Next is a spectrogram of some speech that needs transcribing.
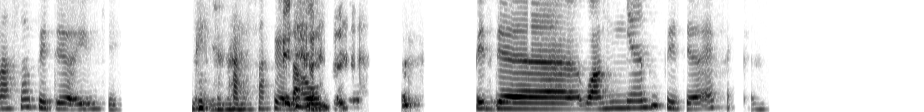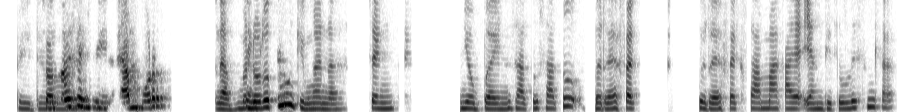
rasa beda ini. Beda rasa nggak Beda tahu. rasa. Beda wanginya tuh beda efek kan. Beda Contohnya yang dicampur Nah, menurutmu gimana? Ceng nyobain satu-satu berefek berefek sama kayak yang ditulis enggak?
